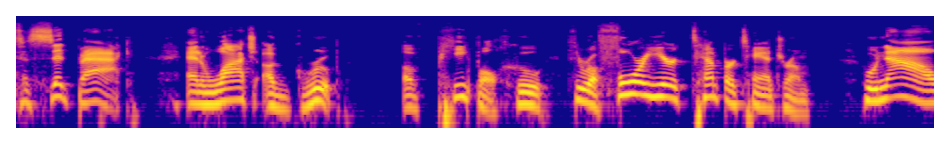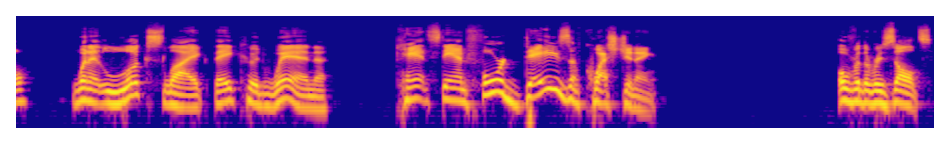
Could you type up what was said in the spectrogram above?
to sit back and watch a group of people who, through a four year temper tantrum, who now, when it looks like they could win, can't stand four days of questioning over the results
